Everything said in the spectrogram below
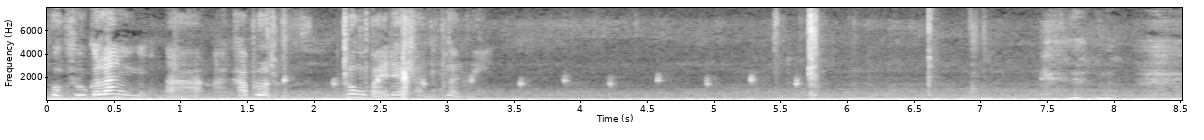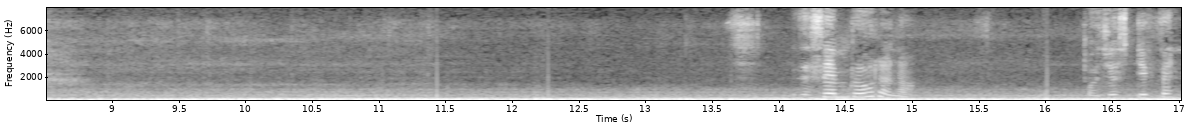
พวกซูกำลังอ่าขับรถลงไปได้อคันเพื่อนนี่ The same road or not? Or just different?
